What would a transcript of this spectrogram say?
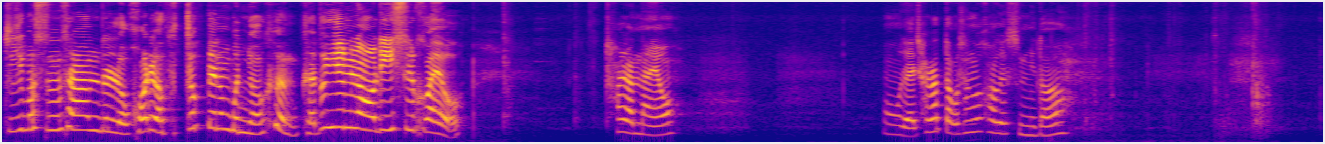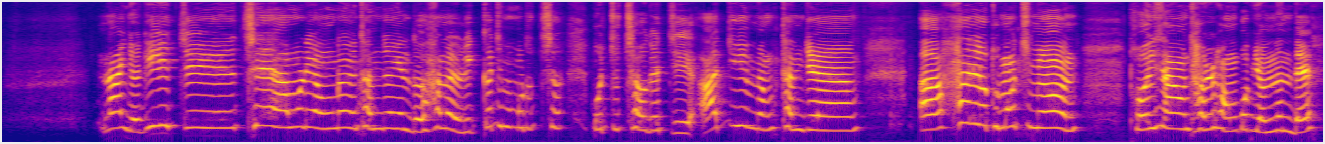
뒤집어 쓰는 사람들로 거리가 부쩍 되는군요. 흠, 궤도 이유는 어디 있을까요? 찾았나요? 어, 네, 찾았다고 생각하겠습니다. 난 여기 있지. 제 아무리 엉덩이 탐정해도 하늘 위까지 못, 쫓아, 못 쫓아오겠지. 아주 명탐정. 아, 하늘로 도망치면 더 이상 잡을 방법이 없는데.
